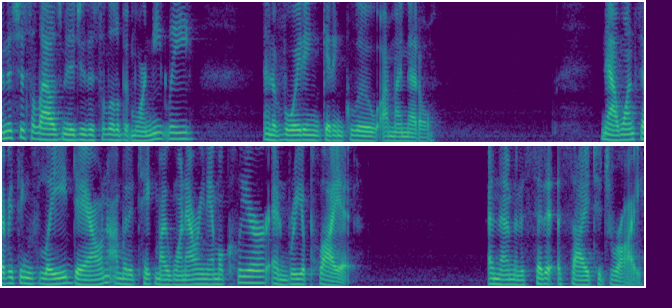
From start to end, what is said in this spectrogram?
And this just allows me to do this a little bit more neatly and avoiding getting glue on my metal. Now, once everything's laid down, I'm going to take my one hour enamel clear and reapply it. And then I'm going to set it aside to dry.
